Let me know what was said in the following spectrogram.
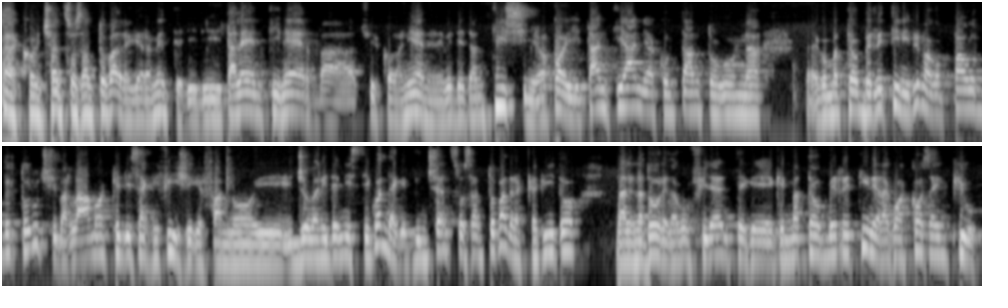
Ecco, Vincenzo Santopadre chiaramente di, di talenti in erba, Circola Niene, ne vede tantissimi, ma poi tanti anni a contatto con, eh, con Matteo Berrettini. Prima con Paolo Bertolucci parlavamo anche dei sacrifici che fanno i, i giovani tennisti. Quando è che Vincenzo Santopadre ha capito, da allenatore, da confidente, che, che Matteo Berrettini era qualcosa in più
